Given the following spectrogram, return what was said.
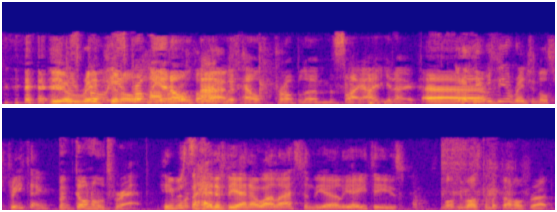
the original He's probably, he's probably an old man left. with health problems. Like I, you know. Um, he was the original streeting. McDonald's rep. He was, Was the he? head of the NOLS in the early 80s. Well, he was the McDonald's rep.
